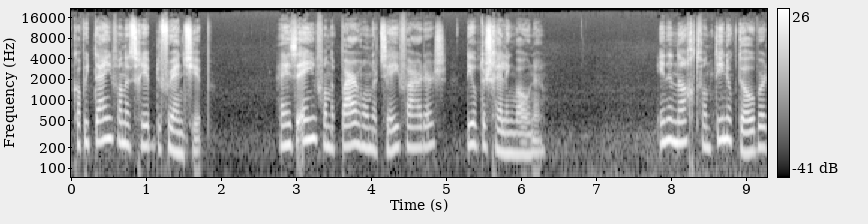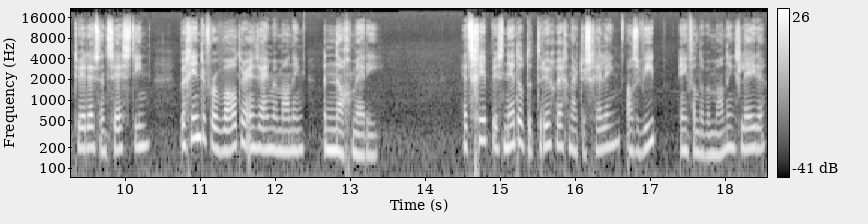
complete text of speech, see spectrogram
kapitein van het schip The Friendship. Hij is een van de paar honderd zeevaarders die op de Schelling wonen. In de nacht van 10 oktober 2016 begint er voor Walter en zijn bemanning een nachtmerrie. Het schip is net op de terugweg naar Terschelling als Wiep, een van de bemanningsleden,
